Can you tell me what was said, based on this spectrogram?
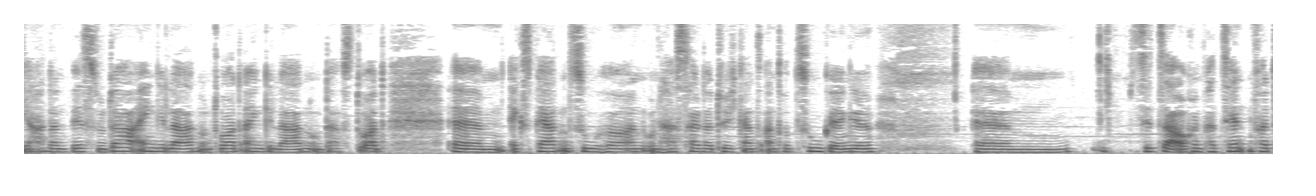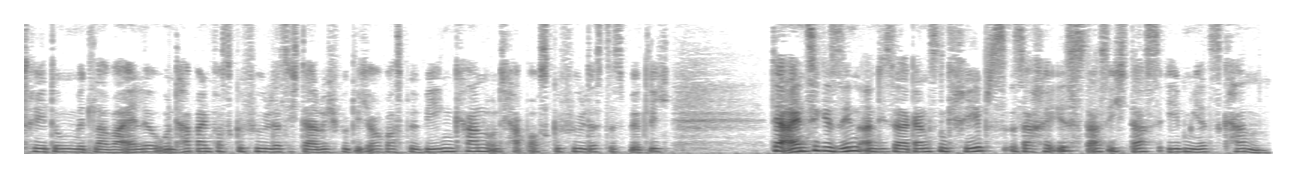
ja, dann wirst du da eingeladen und dort eingeladen und darfst dort ähm, Experten zuhören und hast halt natürlich ganz andere Zugänge. Ähm, ich sitze auch in Patientenvertretungen mittlerweile und habe einfach das Gefühl, dass ich dadurch wirklich auch was bewegen kann. Und ich habe auch das Gefühl, dass das wirklich der einzige Sinn an dieser ganzen Krebssache ist, dass ich das eben jetzt kann.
